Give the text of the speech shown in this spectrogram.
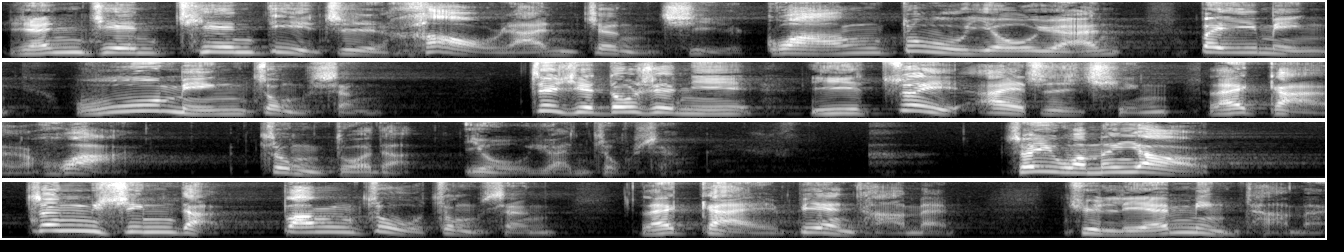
人间天地之浩然正气，广度有缘、悲悯无名众生。这些都是你。以最爱之情来感化众多的有缘众生，所以我们要真心的帮助众生，来改变他们，去怜悯他们，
